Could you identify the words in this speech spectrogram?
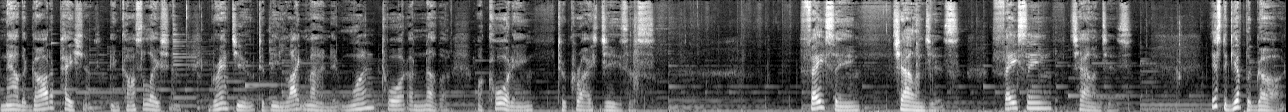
Now the God of patience and consolation grant you to be like minded one toward another according to Christ Jesus. Facing challenges. Facing challenges. It's the gift of God,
